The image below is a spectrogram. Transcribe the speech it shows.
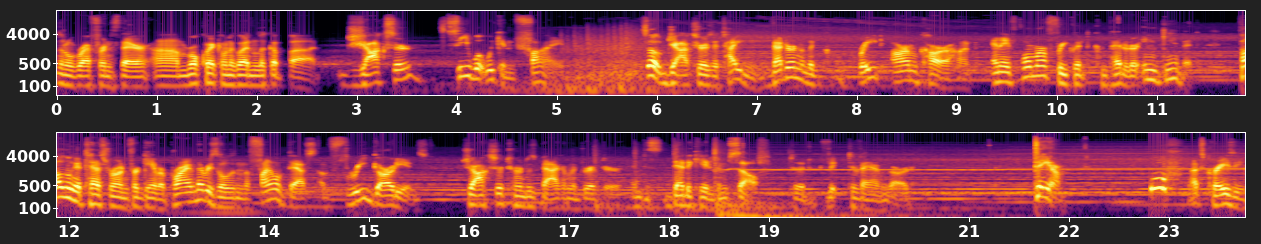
little reference there. Um, real quick, I'm going to go ahead and look up uh, Joxer, see what we can find. So, Joxer is a Titan, veteran of the Great Ahamkara Hunt, and a former frequent competitor in Gambit. Following a test run for Gambit Prime that resulted in the final deaths of three Guardians, Joxer turned his back on the Drifter and dedicated himself to, the, to Vanguard. Damn! Whew, that's crazy.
